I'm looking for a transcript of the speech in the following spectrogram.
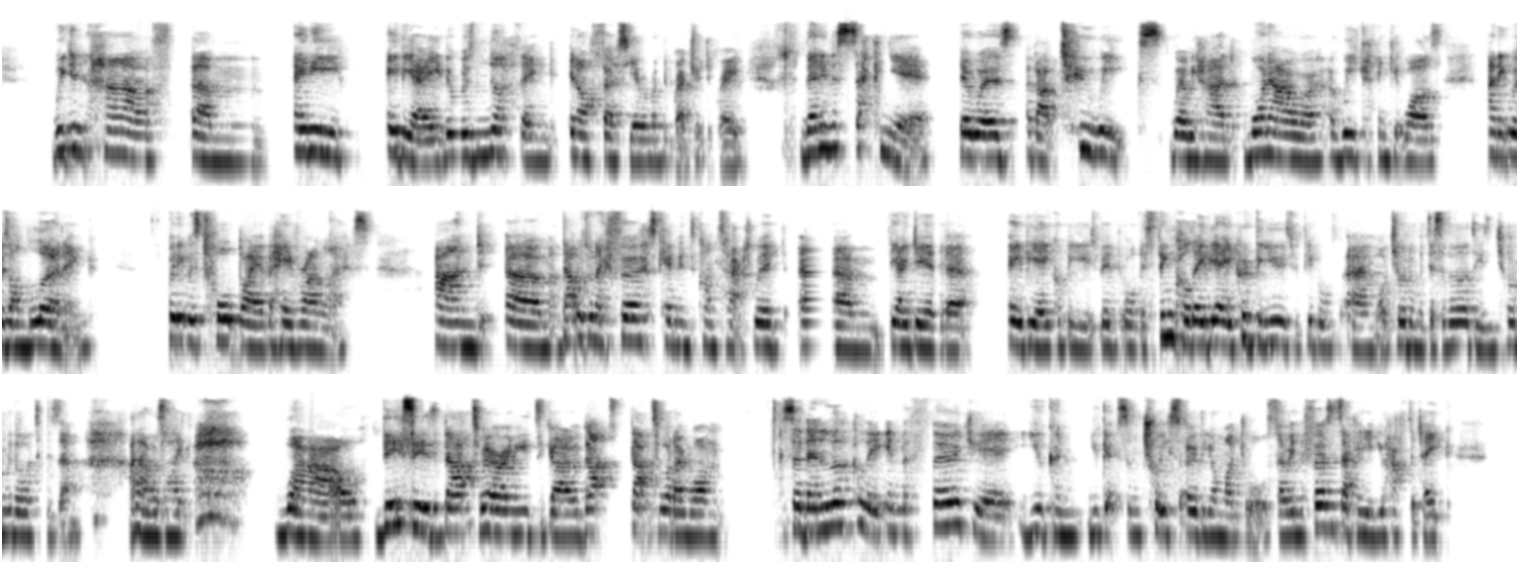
we didn't have um, any ABA. There was nothing in our first year of undergraduate degree. Then in the second year, there was about two weeks where we had one hour a week, I think it was, and it was on learning, but it was taught by a behavior analyst. And um, that was when I first came into contact with um, the idea that ABA could be used with, or this thing called ABA could be used with people um, or children with disabilities and children with autism. And I was like, oh, wow, this is that's where I need to go. That's that's what I want so then luckily in the third year you can you get some choice over your module. So in the first and second year you have to take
